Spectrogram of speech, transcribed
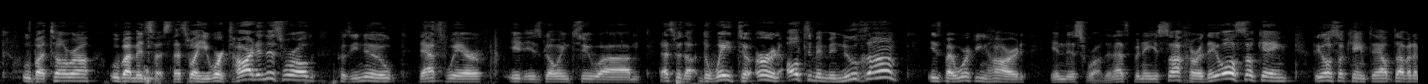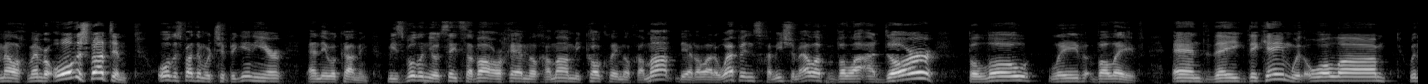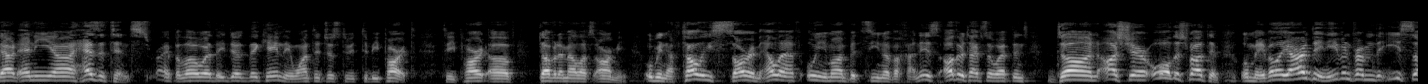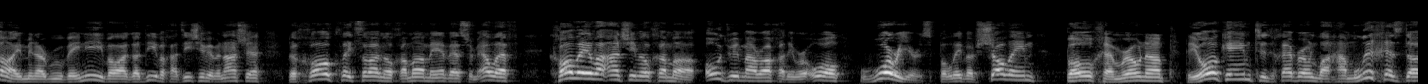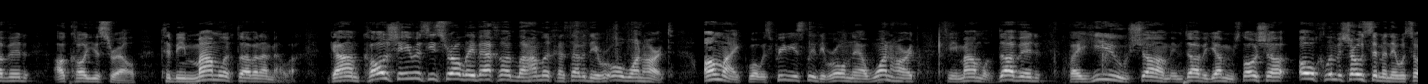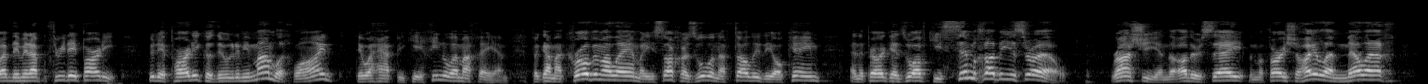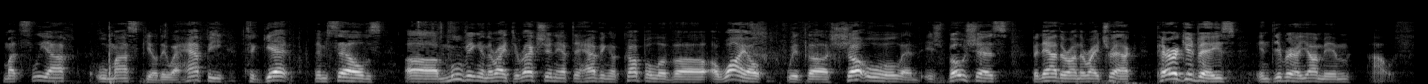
That's why he worked hard in this world, because he knew that's where it is going to, um, that's where the, the way to earn ultimate menucha is by working hard in this world. And that's Bnei Yisachar. They also came, they also came to help David HaMelech. Remember, all the Shvatim, all the Shvatim were chipping in here, and they were coming. Mizvulin Yotzei Tzava Orchei Milchama, Mikol Klei Milchama. They had a lot of weapons. Chamishim Elef, Vala Ador, below Lev Valev and they they came with all um, without any uh, hesitance, right? Below they they came, they wanted just to, to be part to be part of David Amelech's army. Ubi Naftali, Sarim Elef, Uyiman Betzina Vachanis, other types of weapons, Don, Asher, all the Shvatim. Umevel Yardin, even from the east side, Valagadi, Vachatzishi, Menashe, Bechol Kleit Tzava Milchama, Me'av from Elef, Kolela Anshi Milchama, Odri Maracha, they were all warriors, Belev of Shalem, Bo Chevrona. They all came to Hebron lahamliches David I'll call Yisrael to be mamlich David Amelech. Gam kol sheiris Yisrael levechad lahamliches David. They were all one heart. Unlike what was previously, they were all now one heart to be mamlich David. Vayu Sham im David Yamim Shlosha Ochlim v'Shosim, and they were so they made up a three day party. Three day party because they were going to be mamlich. Why? They were happy. Ki echinu lemachayim. V'gam akrovim aleim and Yisachar Zvul and Naphtali. They all came, and the parak ends off ki simcha Yisrael. Rashi and the others say the Mafari Shahayla Melech Matzliach Umaskil. They were happy to get themselves uh, moving in the right direction after having a couple of uh, a while with uh, Shaul and Ishboshes, but now they're on the right track. Paragud in Divrei Hayamim Aleph.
